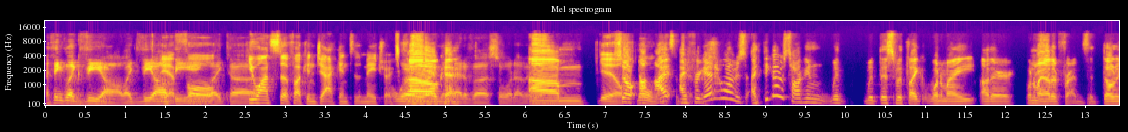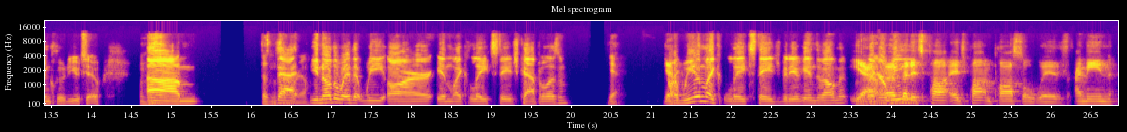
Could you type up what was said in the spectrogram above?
I think like VR, like VR Yeah, being full- like uh, he wants to fucking jack into the matrix. we're Oh, in the okay. metaverse or whatever. Um, Yeah. so no I I forget who I was. I think I was talking with with this with like one of my other one of my other friends that don't include you two. Mhm. Um, Doesn't that sound real. you know the way that we are in like late stage capitalism. Yeah. Yeah. Are we in like late stage video game development? yeah, Like, are uh, we- but it's part it's part and parcel with. I mean,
